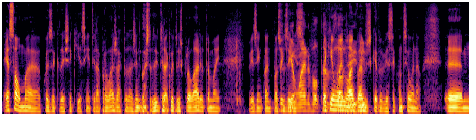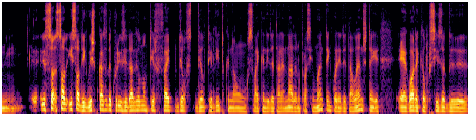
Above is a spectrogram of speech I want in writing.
É só uma coisa que deixo aqui assim a tirar para o ar, já que toda a gente gosta de tirar coisas para o ar, eu também de vez em quando posso Daqui fazer um isso. Ano voltamos Daqui a um ano lá vamos, que é para ver se aconteceu ou não. Um, só, só, e só digo isto por causa da curiosidade dele não ter feito, dele, dele ter dito que não se vai candidatar a nada no próximo ano, tem 40 e tal anos, tem, é agora que ele precisa de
